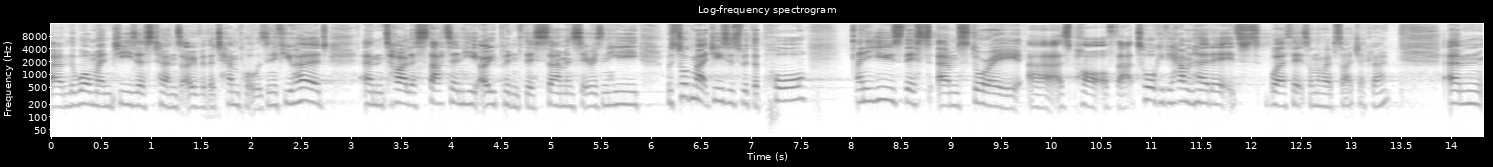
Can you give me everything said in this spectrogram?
um, the one when Jesus turns over the temples. And if you heard um, Tyler Staton, he opened this sermon series and he was talking about Jesus with the poor. And he used this um, story uh, as part of that talk. If you haven't heard it, it's worth it. It's on the website, check it out. Um,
